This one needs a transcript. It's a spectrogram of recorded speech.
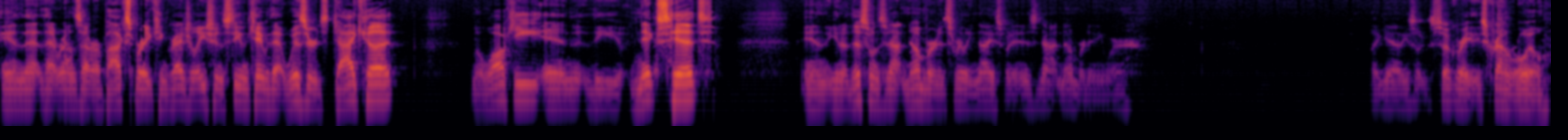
And that, that rounds out our box break. Congratulations, Stephen K, with that Wizards die cut. Milwaukee and the Knicks hit. And, you know, this one's not numbered. It's really nice, but it is not numbered anywhere. But yeah, these look so great. These Crown Royale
